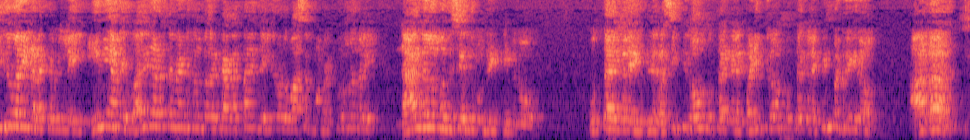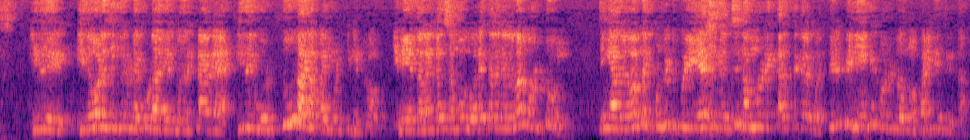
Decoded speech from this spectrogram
இதுவரை நடக்கவில்லை. இனி அதை வழி நடத்த வேண்டும் என்பதற்காகத்தான் இந்த ஈரோடு வாசல் போன்ற குடும்பங்களை நாங்களும் வந்து சேர்ந்து கொண்டிருக்கின்றோம். புத்தகங்களை ரசிக்கிறோம் புத்தகங்களை படிக்கிறோம் புத்தகங்களை பின்பற்றுகிறோம். ஆனால் இது இதோடு நின்றுவிடக் கூடாது என்பதற்காக இதை ஒரு டூலாக பயன்படுத்துகின்றோம். இணையதளங்கள் சமூக வலைதளங்கள் எல்லாம் ஒரு டூல் நீங்க அதுல வந்து கொண்டுட்டு போய் ஏசி வச்சு நம்மளுடைய கருத்துக்களை திருப்பி நீ எங்க கொண்டுட்டு வரணும்? படிக்கிறதுக்கு தான்.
